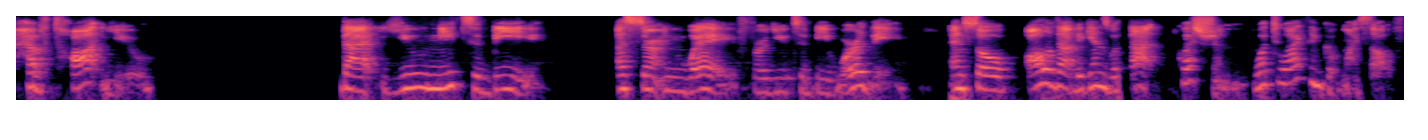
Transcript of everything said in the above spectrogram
have taught you that you need to be a certain way for you to be worthy. And so all of that begins with that question What do I think of myself?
